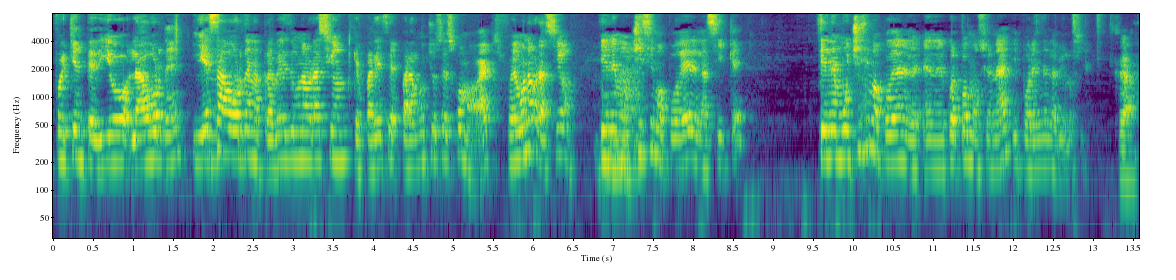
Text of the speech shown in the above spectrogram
fue quien te dio la orden y esa orden a través de una oración que parece para muchos es como, "Ay, pues fue una oración, tiene muchísimo poder en la psique, tiene muchísimo poder en el, en el cuerpo emocional y por ende en la biología. Claro.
